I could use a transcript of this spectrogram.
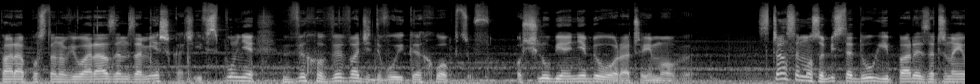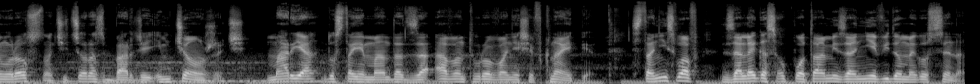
Para postanowiła razem zamieszkać i wspólnie wychowywać dwójkę chłopców. O ślubie nie było raczej mowy. Z czasem osobiste długi pary zaczynają rosnąć i coraz bardziej im ciążyć. Maria dostaje mandat za awanturowanie się w knajpie. Stanisław zalega z opłatami za niewidomego syna.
